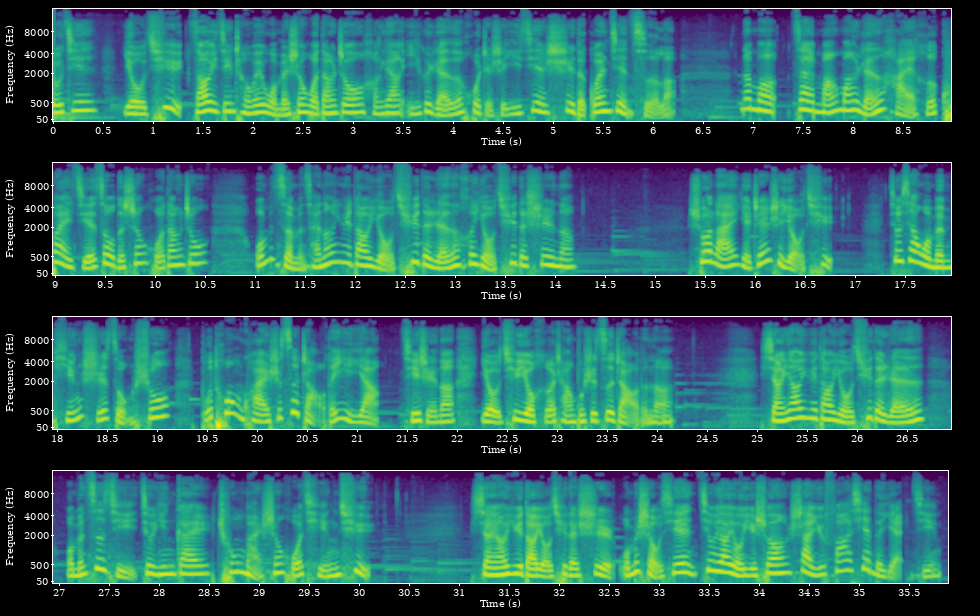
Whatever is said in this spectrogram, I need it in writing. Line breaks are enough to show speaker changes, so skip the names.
如今，有趣早已经成为我们生活当中衡量一个人或者是一件事的关键词了。那么，在茫茫人海和快节奏的生活当中，我们怎么才能遇到有趣的人和有趣的事呢？说来也真是有趣，就像我们平时总说不痛快是自找的一样，其实呢，有趣又何尝不是自找的呢？想要遇到有趣的人，我们自己就应该充满生活情趣；想要遇到有趣的事，我们首先就要有一双善于发现的眼睛。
